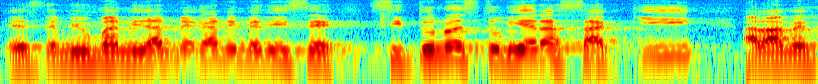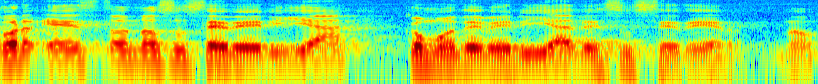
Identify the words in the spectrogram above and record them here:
Este, mi humanidad me gana y me dice, si tú no estuvieras aquí, a lo mejor esto no sucedería como debería de suceder, ¿no?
